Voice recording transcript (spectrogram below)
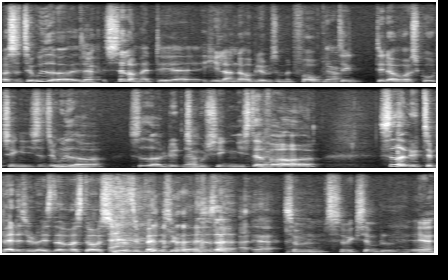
og så tage ud, og Ja. selvom at det er helt andre oplevelser, man får, Ja. det, det er der jo også gode ting i, så tage Mm. ud og sidde og lytte Ja. til musikken, i stedet Ja. for at sidde og lytte til pattesutter, i stedet for at stå og svide til pattesutter, altså så, Ja. som, som eksempel. Ja.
